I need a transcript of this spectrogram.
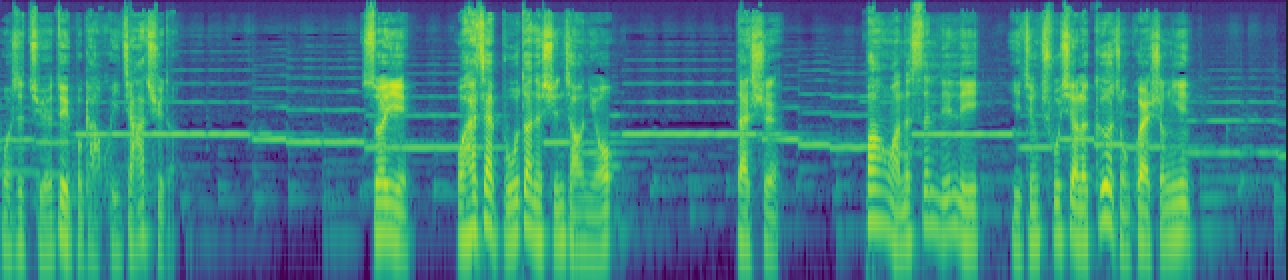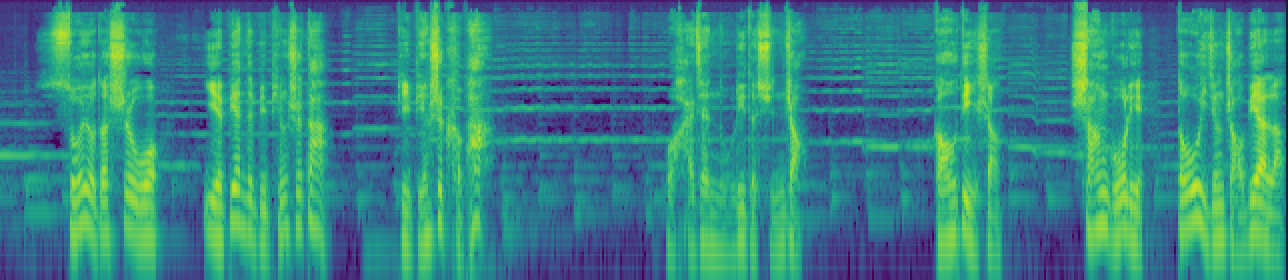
我是绝对不敢回家去的。所以，我还在不断的寻找牛。但是，傍晚的森林里已经出现了各种怪声音，所有的事物也变得比平时大，比平时可怕。我还在努力的寻找，高地上、山谷里都已经找遍了，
